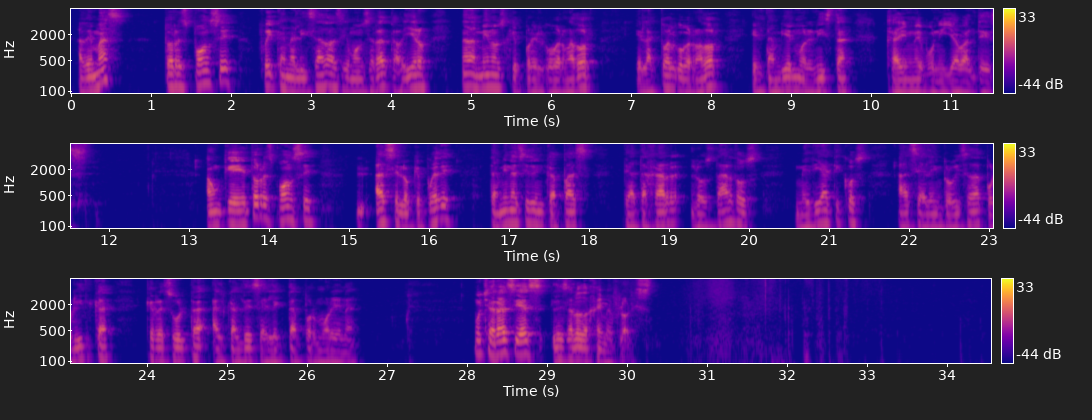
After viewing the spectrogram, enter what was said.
Además, Torres Ponce fue canalizado hacia Montserrat Caballero nada menos que por el gobernador, el actual gobernador, el también morenista Jaime Bonilla Valdés. Aunque Torres Ponce hace lo que puede, también ha sido incapaz de atajar los dardos mediáticos hacia la improvisada política que resulta alcaldesa electa por Morena. Muchas gracias, les saluda Jaime Flores.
